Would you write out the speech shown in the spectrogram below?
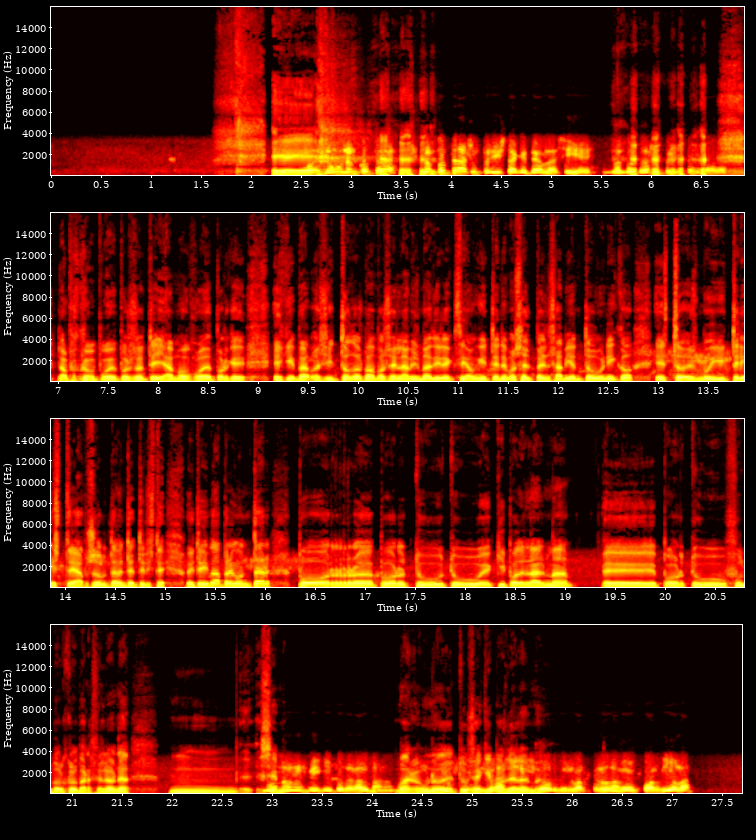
Eh, Joder, no, no encontrarás, no encontrarás un periodista que te habla así, ¿eh? No encontrarás un periodista que te habla así. No, pues, pues por eso te llamo, joder, porque es que, vamos, si todos vamos en la misma dirección y tenemos el pensamiento único, esto es muy triste, absolutamente triste. Hoy te iba a preguntar por, eh, por tu, tu equipo del alma, eh, por tu Fútbol Club Barcelona. Mm, se- No, no, no es mi equipo del alma. no. Bueno, uno de Yo tus equipos gran del alma. seguidor del Barcelona de Guardiola.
